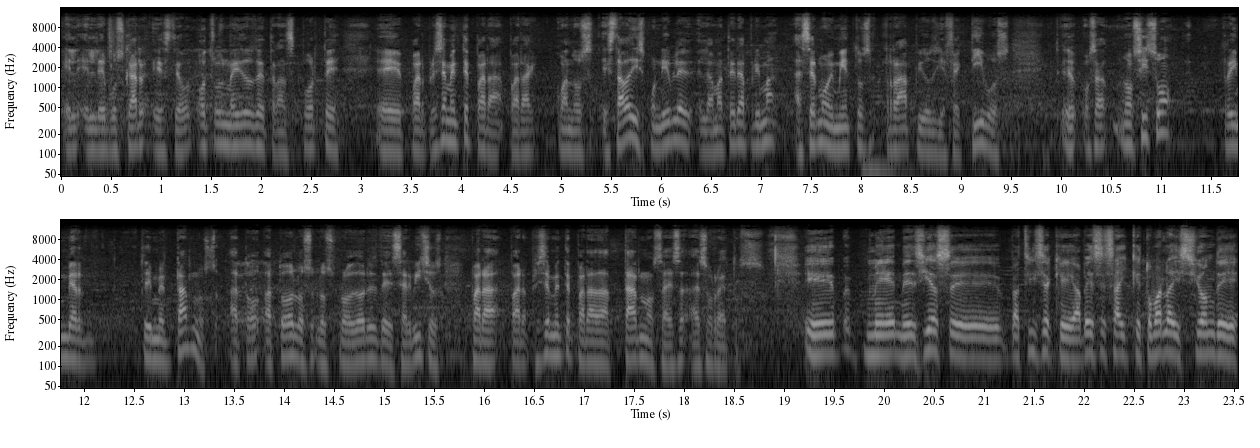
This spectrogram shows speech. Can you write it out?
el, de buscar este, otros medios de transporte, eh, para, precisamente para, para cuando estaba disponible la materia prima, hacer movimientos rápidos y efectivos. Eh, o sea, nos hizo reinventarnos a, a todos los, proveedores de servicios para, para precisamente para adaptarnos a, esos retos. Eh, me, decías, Patricia, que a veces hay que tomar la decisión de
